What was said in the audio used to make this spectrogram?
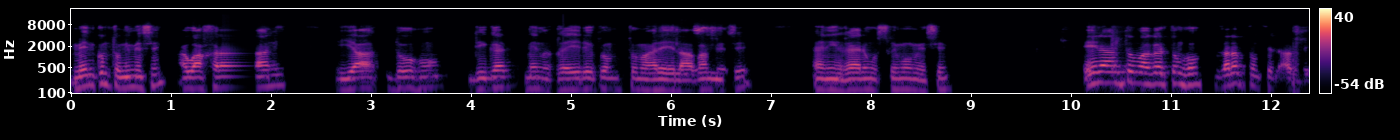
मिनकुम तुम्हें में से अवाखरानी या दो हों, दीगर मिन गैरकुम, तुम्हारे अलावा में से, यानी गैर मुस्लिमों में से। इन तुम, अगर तुम हो, जरब तुम फिल अर्द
